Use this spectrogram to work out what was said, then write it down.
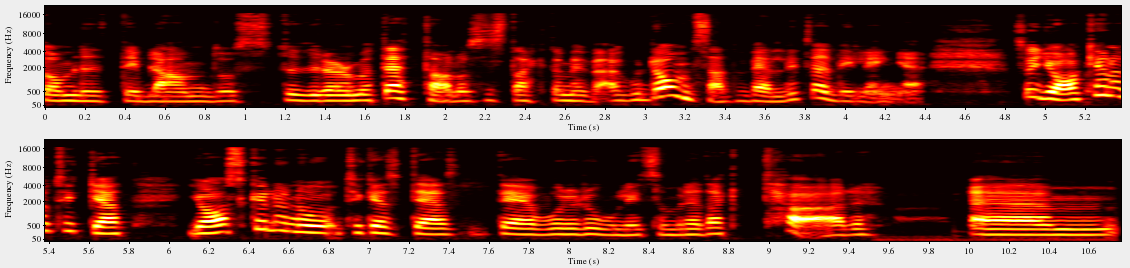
dem lite ibland och styra dem åt ett håll och så stack de iväg och de satt väldigt, väldigt länge. Så jag kan nog tycka att jag skulle nog tycka att det, det vore roligt som redaktör. Um,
